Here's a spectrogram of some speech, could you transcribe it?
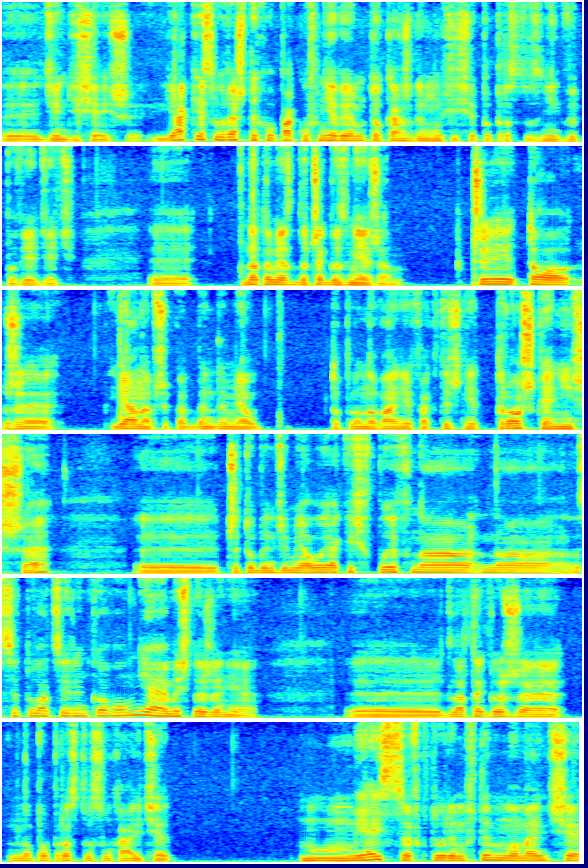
y, dzień dzisiejszy. Jakie są reszty chłopaków, nie wiem, to każdy musi się po prostu z nich wypowiedzieć. Y, Natomiast do czego zmierzam? Czy to, że ja na przykład będę miał to planowanie faktycznie troszkę niższe, czy to będzie miało jakiś wpływ na, na sytuację rynkową? Nie, myślę, że nie. Y, Dlatego, że no po prostu słuchajcie, miejsce, w którym w tym momencie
